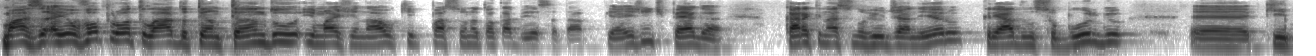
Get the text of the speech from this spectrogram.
Mas eu vou para o outro lado, tentando imaginar o que passou na tua cabeça, tá? Porque aí a gente pega cara que nasce no Rio de Janeiro, criado no subúrbio, é, que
